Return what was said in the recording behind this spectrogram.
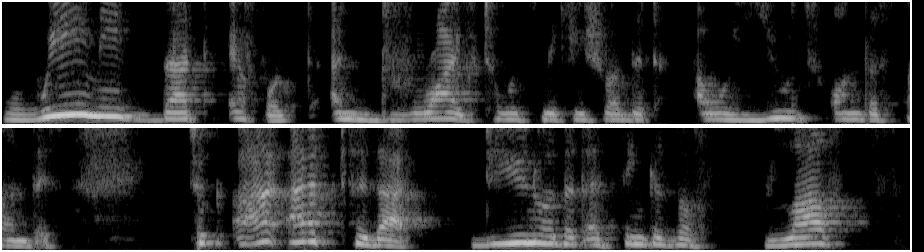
we need that effort and drive towards making sure that our youths understand this. To add to that, do you know that I think as of last,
